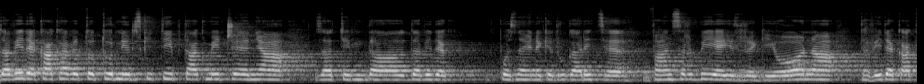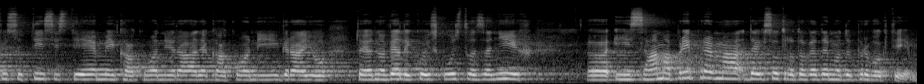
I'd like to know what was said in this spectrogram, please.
da vide kakav je to turnirski tip takmičenja, zatim da, da vide poznaju neke drugarice van Srbije, iz regiona, da vide kakvi su ti sistemi, kako oni rade, kako oni igraju. To je jedno veliko iskustvo za njih. i sama priprema da ih sutra dovedemo do prvog tima.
